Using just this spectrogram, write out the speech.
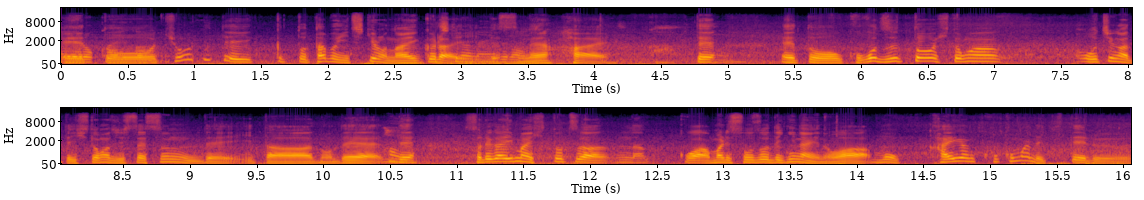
えー、と岸距離でいくと多分1キロないぐらいです1キロね。はい。か。で、えっ、とここずっと人がお家があって人が実際住んでいたので、はい。でそれが今一つはなこうあまり想像できないのはもう海岸ここまで来てる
